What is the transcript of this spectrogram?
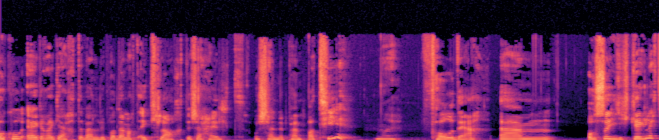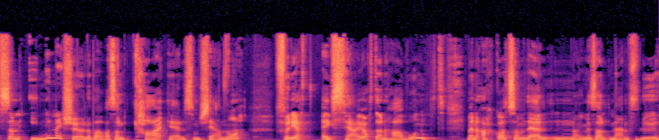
Og hvor jeg reagerte veldig på den at jeg klarte ikke helt å kjenne på empati Nei. for det. Ehm, og så gikk jeg litt sånn inn i meg sjøl og bare var sånn Hva er det som skjer nå? Fordi at jeg ser jo at den har vondt, men akkurat som det er noe med sånn manflu,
